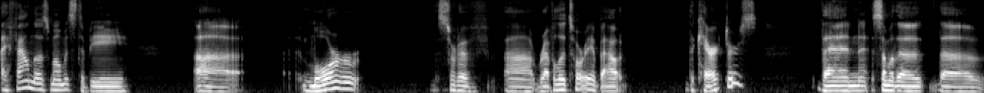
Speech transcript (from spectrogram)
I found those moments to be uh, more sort of uh, revelatory about the characters than some of the the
